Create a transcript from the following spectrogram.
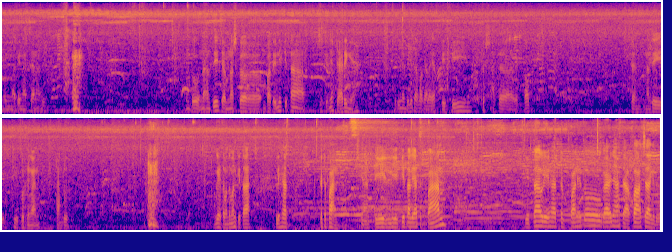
Nikmatin aja nanti untuk nanti jamnas keempat ini kita sistemnya daring ya. Jadi nanti kita pakai layar TV terus ada laptop dan nanti dihibur dengan dangdut. Oke teman-teman kita lihat ke depan. Jadi kita lihat depan. Kita lihat depan itu kayaknya ada apa aja gitu.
